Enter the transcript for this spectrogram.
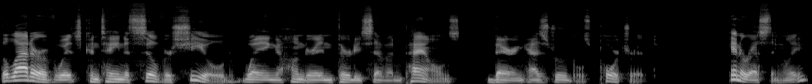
the latter of which contained a silver shield weighing 137 pounds, bearing Hasdrubal's portrait. Interestingly,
